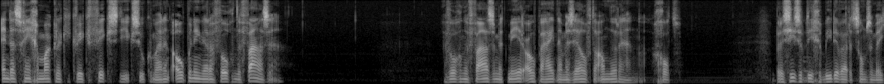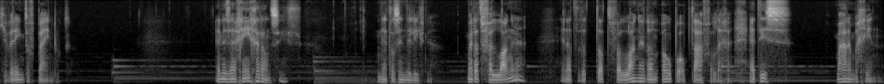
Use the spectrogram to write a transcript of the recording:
En dat is geen gemakkelijke quick fix die ik zoek, maar een opening naar een volgende fase. Een volgende fase met meer openheid naar mezelf, de anderen en God. Precies op die gebieden waar het soms een beetje wringt of pijn doet. En er zijn geen garanties. Net als in de liefde. Maar dat verlangen en dat, dat, dat verlangen dan open op tafel leggen. Het is maar een begin,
